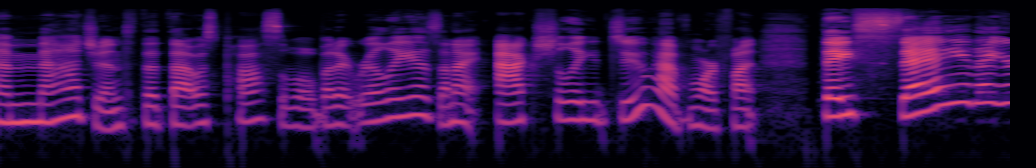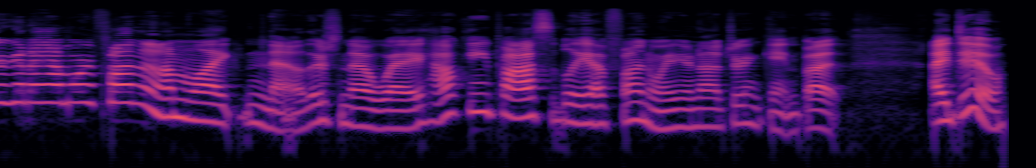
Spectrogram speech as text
imagined that that was possible, but it really is. And I actually do have more fun. They say that you're going to have more fun. And I'm like, no, there's no way. How can you possibly have fun when you're not drinking? But I do.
